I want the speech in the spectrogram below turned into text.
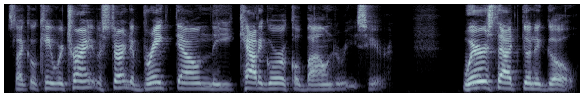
It's like, okay, we're trying, we're starting to break down the categorical boundaries here. Where's that going to go?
